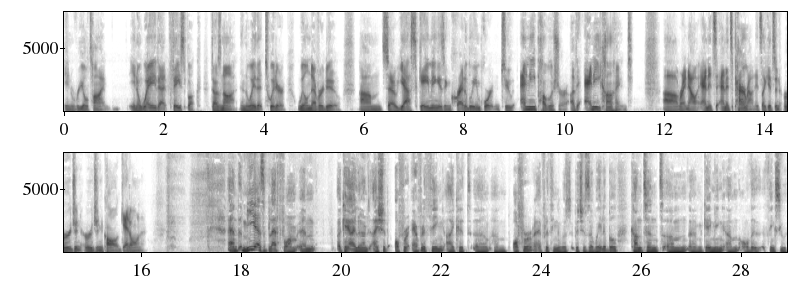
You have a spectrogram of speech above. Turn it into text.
in real time in a way that Facebook does not, in the way that Twitter will never do. Um, so yes, gaming is incredibly important to any publisher of any kind uh, right now, and it's and it's paramount. It's like it's an urgent, urgent call. Get on it. And me as a platform, um, okay, I learned I should offer everything I could um, um, offer, everything was, which is available, content, um, um gaming, um, all the things you,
